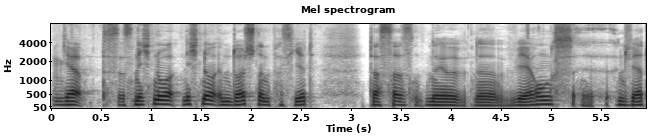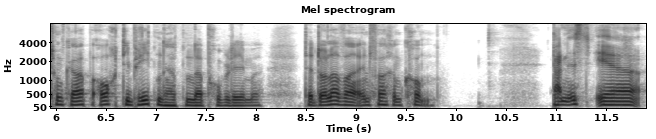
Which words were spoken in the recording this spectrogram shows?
Ja, das ist nicht nur, nicht nur in Deutschland passiert, dass das eine, eine Währungsentwertung gab, auch die Briten hatten da Probleme. Der Dollar war einfach im Kommen. Dann ist er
